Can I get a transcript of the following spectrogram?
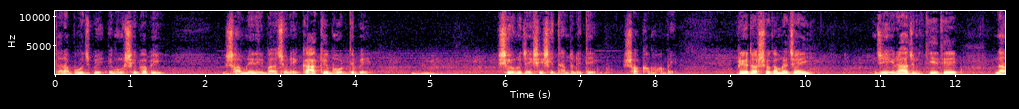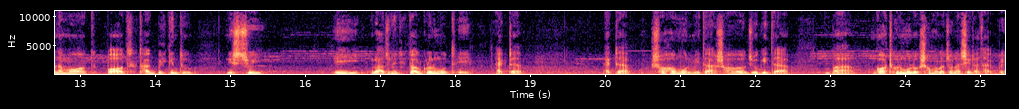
তারা বুঝবে এবং সেভাবেই সামনে নির্বাচনে কাকে ভোট দেবে সে অনুযায়ী সেই সিদ্ধান্ত নিতে সক্ষম হবে। প্রিয় দর্শক, আমরা চাই যে রাজনীতিতে নানা মত, পদ থাকবে, কিন্তু নিশ্চয়ই এই রাজনৈতিক দলগুলোর মধ্যে একটা একটা সহমর্মিতা, সহযোগিতা বা গঠনমূলক সমালোচনা সেটা থাকবে।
